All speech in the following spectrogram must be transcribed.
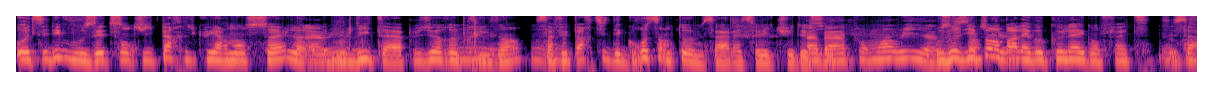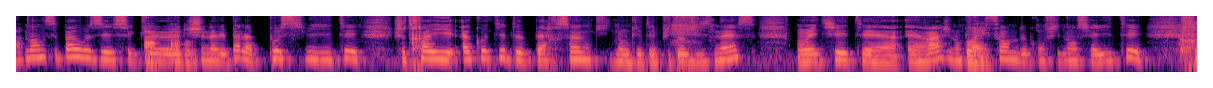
Au CD, vous vous êtes senti particulièrement seul. Ah vous le dites à plusieurs reprises. Hein. Ça fait partie des gros symptômes, ça, la solitude ah aussi. Ah pour moi, oui. Vous n'osiez pas en parler à vos collègues, en fait, c'est ça? Non, c'est pas oser. C'est que ah, je n'avais pas la possibilité. Je travaillais à côté de personnes qui donc étaient plutôt business. Mon métier était RH, donc une forme de confidentialité.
